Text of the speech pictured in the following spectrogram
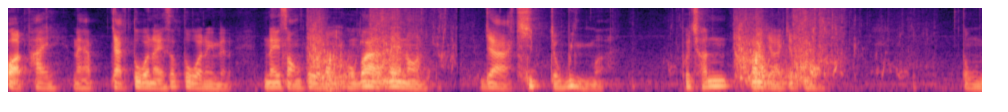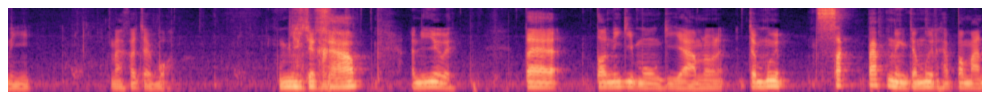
ปลอดภัยนะครับ จากตัวไหนสักตัวหนึ่งเนี่ยในสองตัวนี้ผมว่าแน่นอน อย่าคิดจะวิ่งมา เพราะฉันไม่อยากจะตัวตรงนี้นะเข้าใจบอกผมอยากจะครับ อันนี้อย่างเลย แต่ อนนี้กี่โมงกี่ยามแล้วเนี่ยจะมืดสักแป๊บหนึ่งจะมืดครับ ประมาณ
